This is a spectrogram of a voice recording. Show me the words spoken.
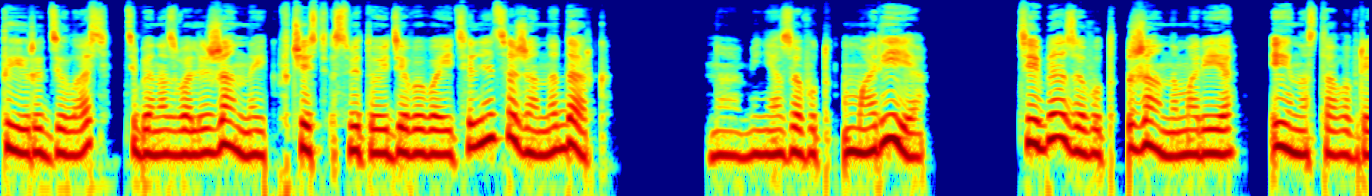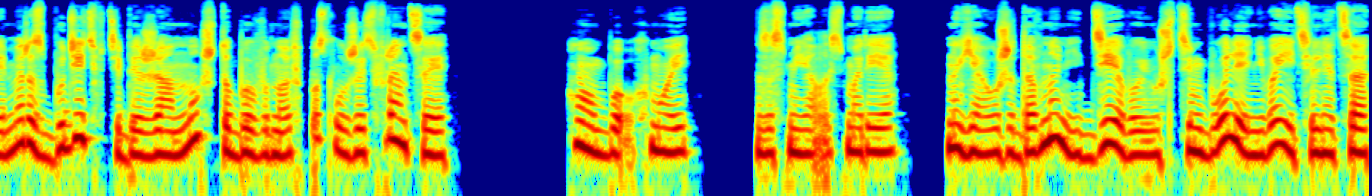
ты родилась, тебя назвали Жанной в честь святой девы-воительницы Жанна Дарк. Но меня зовут Мария. Тебя зовут Жанна Мария. И настало время разбудить в тебе Жанну, чтобы вновь послужить Франции. «О, бог мой!» — засмеялась Мария. «Но я уже давно не дева и уж тем более не воительница.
